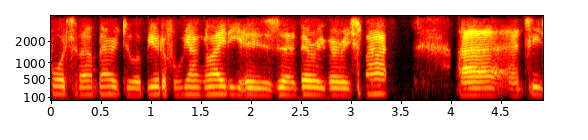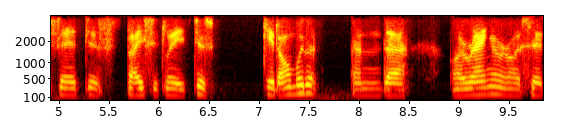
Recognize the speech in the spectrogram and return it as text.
fortunately, I'm married to a beautiful young lady who's uh, very, very smart. Uh, and she said, just basically, just get on with it. And uh, I rang her and I said,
